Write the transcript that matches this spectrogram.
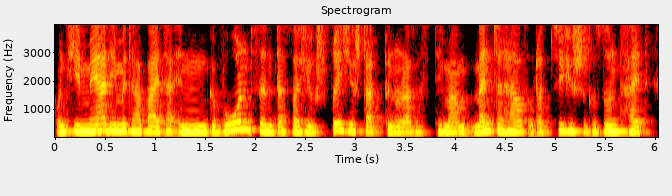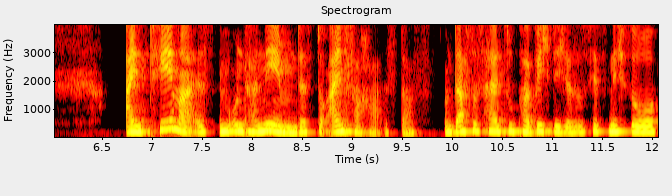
Und je mehr die MitarbeiterInnen gewohnt sind, dass solche Gespräche stattfinden oder dass das Thema Mental Health oder psychische Gesundheit ein Thema ist im Unternehmen, desto einfacher ist das. Und das ist halt super wichtig. Es ist jetzt nicht so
